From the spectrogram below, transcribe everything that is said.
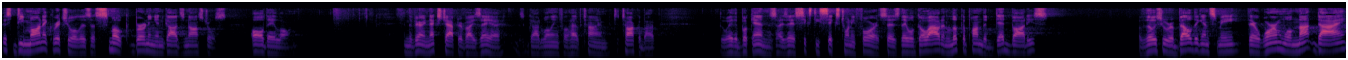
This demonic ritual is a smoke burning in God's nostrils all day long. In the very next chapter of Isaiah, God willing, if we'll have time to talk about, the way the book ends, Isaiah 66 24, it says, They will go out and look upon the dead bodies of those who rebelled against me. Their worm will not die,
